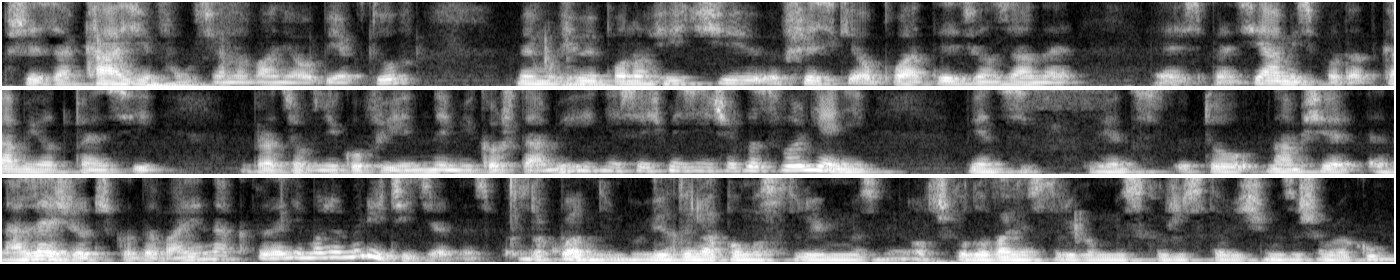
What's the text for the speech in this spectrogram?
przy zakazie funkcjonowania obiektów my musimy ponosić wszystkie opłaty związane e, z pensjami, z podatkami od pensji pracowników i innymi kosztami i nie jesteśmy z niczego zwolnieni. Więc, więc tu nam się należy odszkodowanie, na które nie możemy liczyć w żaden sposób. Dokładnie, bo jedyna pomoc, której my, odszkodowanie, z którego my skorzystaliśmy w zeszłym roku,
